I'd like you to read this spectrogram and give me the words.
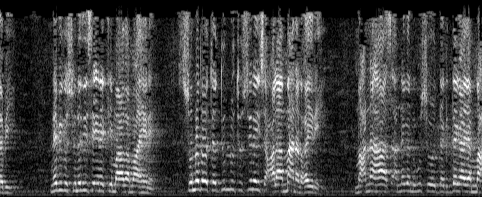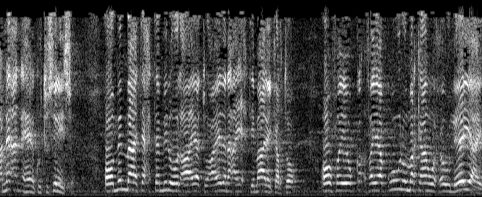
nabiy nebiga sunnadiisa inay timaada maahine sunnadoo tadullu tusinayso calaa macnan hayrihi macnahaas annaga nagu soo degdegaya macno aan ahayn ku tusinayso oo mimaa taxtamiluhu laayatu aayadana ay ixtimaali karto oo fayaquulu markaan wuxuu leeyahay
